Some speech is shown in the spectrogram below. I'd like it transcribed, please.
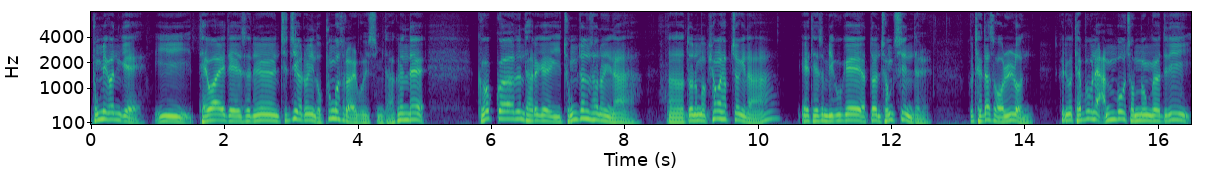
북미 관계 이 대화에 대해서는 지지 여론이 높은 것으로 알고 있습니다. 그런데 그것과는 다르게 이 종전 선언이나 어, 또는 뭐 평화 협정이나에 대해서 미국의 어떤 정치인들 그 대다수 언론 그리고 대부분의 안보 전문가들이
